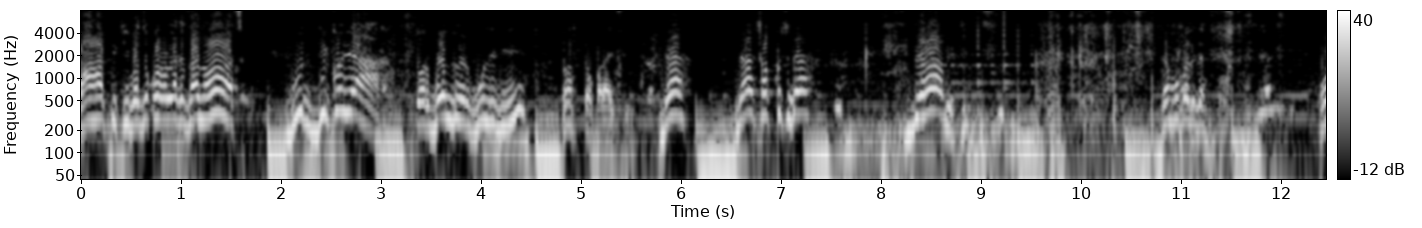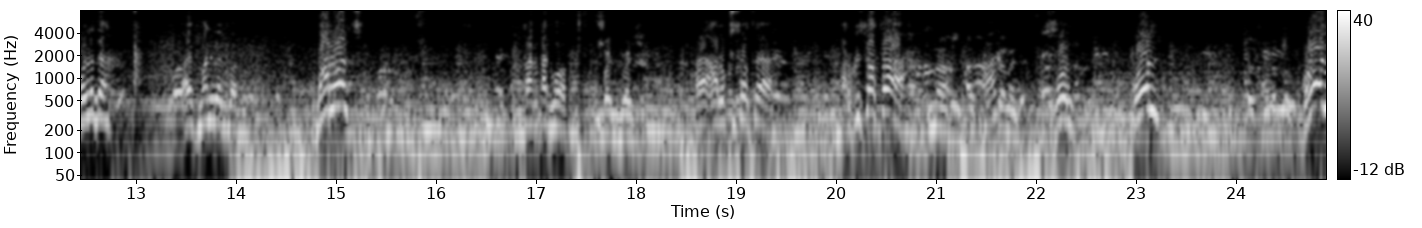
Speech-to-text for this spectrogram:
বাহাতি কি বাজে করার লাগে জানস? বুদ্ধি করিয়া তোর বন্ধুর গুলি দি। নষ্ট করাইছি। দে দে সব কিছু দে। দে দে মোবাইল দে। মোবাইল দে। আই মানি ব্যাগ বার বার হস তাড়াতাড়ি ভর ভাই ভাই হ্যাঁ আরও কিছু আছে? আর কিছু আছে? না আর হ্যাঁ? কিটা নাই। বল। বল। বল।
